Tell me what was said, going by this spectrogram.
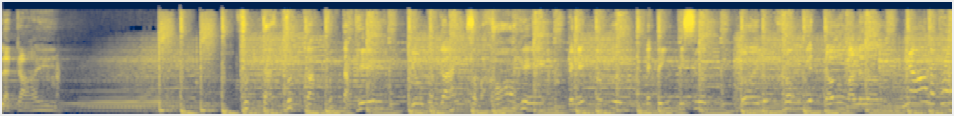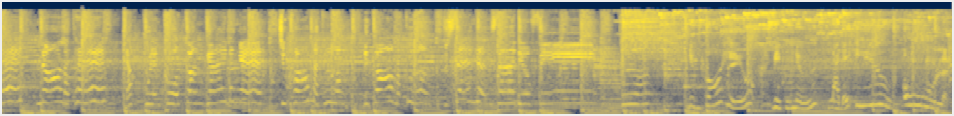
là trời. Phức tạp phức tạp phức tạp thế. Yêu con gái sao mà khó ghê. Cái nết ở gương cái tính thì xương. Đôi lúc không biết đâu mà lường. Nó là thế nó là thế. Đặc quyền của con gái đang nghe. Chịu khó mà thương đừng có mà thương. Tôi sẽ nhận ra điều phi thường. Đừng cố hiểu vì phụ nữ là để yêu. Ô là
